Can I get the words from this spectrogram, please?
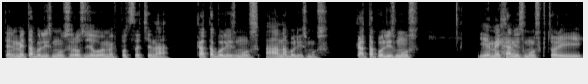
Ten metabolizmus rozdeľujeme v podstate na katabolizmus a anabolizmus. Katabolizmus je mechanizmus, ktorý,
